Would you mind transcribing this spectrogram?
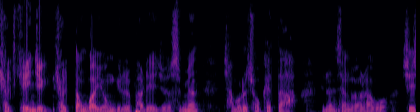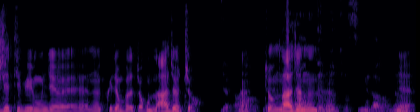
결- 개인적인 결단과 용기를 발휘해 주셨으면 참으로 좋겠다 이런 생각을 하고 CCTV 문제는 그 전보다 조금 나아졌죠. 예, 네, 좀 낮았는데. 는 좋습니다만 예,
